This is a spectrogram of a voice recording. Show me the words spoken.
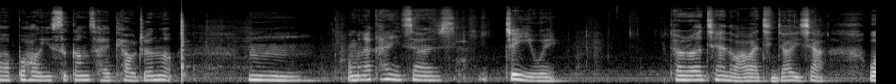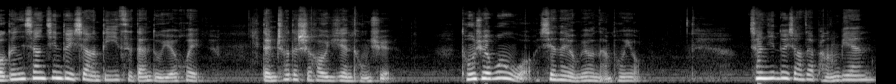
啊，不好意思，刚才跳针了。嗯，我们来看一下这一位。他说：“亲爱的娃娃，请教一下，我跟相亲对象第一次单独约会，等车的时候遇见同学，同学问我现在有没有男朋友，相亲对象在旁边，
